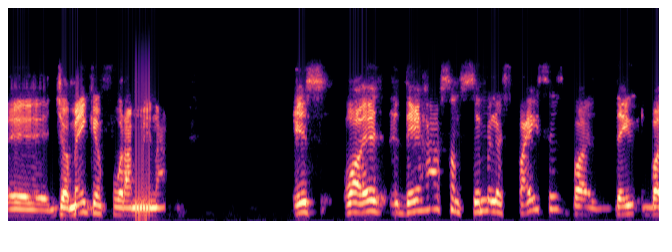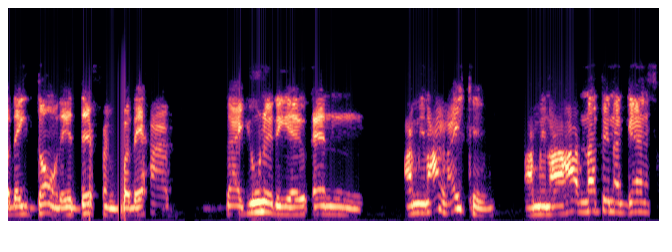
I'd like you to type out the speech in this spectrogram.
uh, Jamaican food. I mean it's well it, they have some similar spices but they but they don't they're different but they have that unity and, i mean i like it i mean i have nothing against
